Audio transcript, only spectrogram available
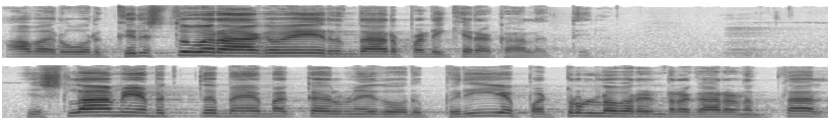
அவர் ஒரு கிறிஸ்துவராகவே இருந்தார் படிக்கிற காலத்தில். இஸ்லாமிய பத்து மக்கள் மீது ஒரு பெரிய பற்றுள்ளவர் என்ற காரணத்தால்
